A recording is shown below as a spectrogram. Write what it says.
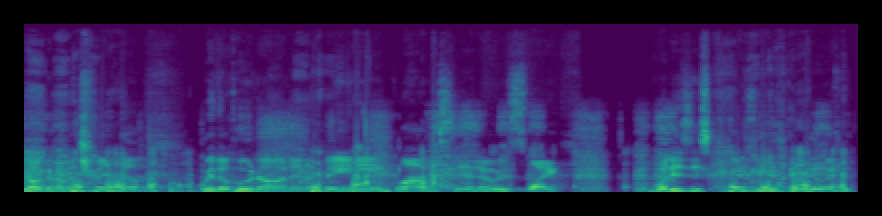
jogging on the treadmill with a hood on and a beanie and gloves, and it was like, "What is this crazy guy doing?"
